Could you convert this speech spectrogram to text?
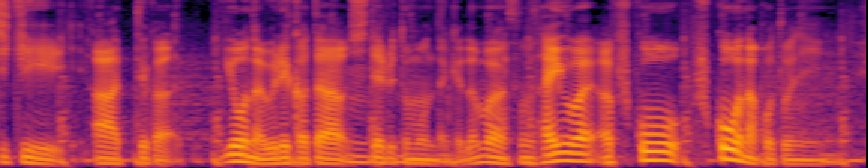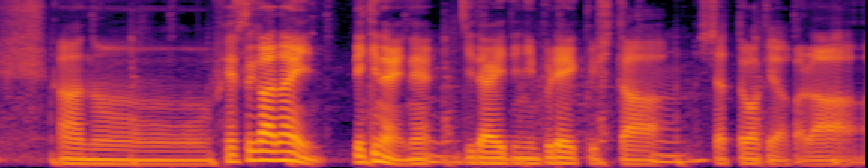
時期あっていうかような売れ方してると思うんだけど、まあその幸いあ不幸不幸なことに、あのーフェスがないできないね、うん。時代にブレイクした、うん。しちゃったわけだから。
